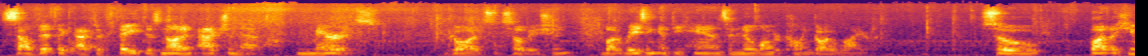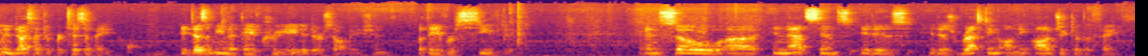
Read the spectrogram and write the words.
salvific act of faith is not an action that merits God's salvation, but raising empty hands and no longer calling God a liar. So, but a human does have to participate. It doesn't mean that they've created their salvation, but they've received it. And so, uh, in that sense, it is it is resting on the object of the faith.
